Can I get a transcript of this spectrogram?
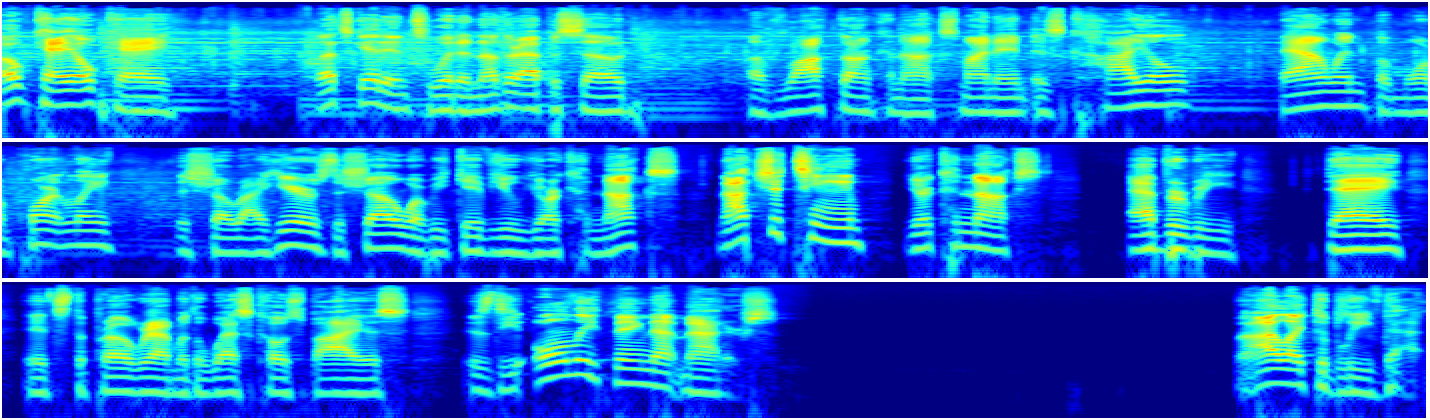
Okay, okay. Let's get into it. Another episode of Locked On Canucks. My name is Kyle Bhawan, but more importantly, this show right here is the show where we give you your Canucks, not your team, your Canucks every day. It's the program with the West Coast bias, is the only thing that matters. I like to believe that.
